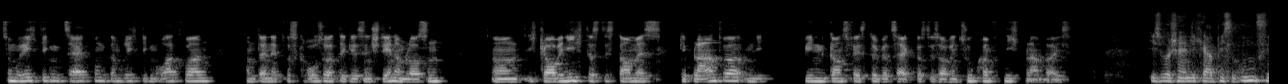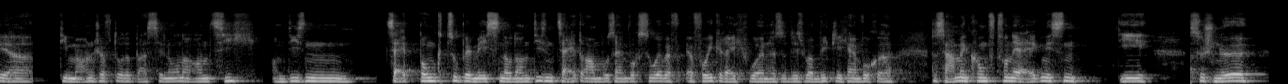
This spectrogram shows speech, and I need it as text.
zum richtigen Zeitpunkt am richtigen Ort waren und dann etwas Großartiges entstehen haben lassen. Und ich glaube nicht, dass das damals geplant war und ich bin ganz fest überzeugt, dass das auch in Zukunft nicht planbar ist. Ist wahrscheinlich auch ein bisschen unfair, die Mannschaft oder Barcelona an sich an diesen Zeitpunkt zu bemessen oder an diesem Zeitraum, wo sie einfach so erfolgreich waren. Also das war wirklich einfach eine Zusammenkunft von Ereignissen, die so schnell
